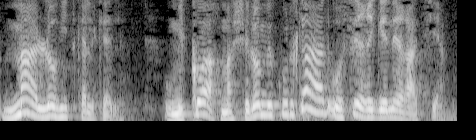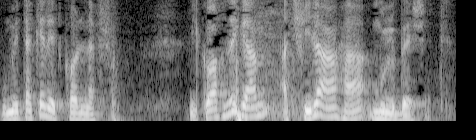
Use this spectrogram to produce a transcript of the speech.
מה לא התקלקל. ומכוח מה שלא מקולקל הוא עושה רגנרציה, הוא מתקן את כל נפשו. מכוח זה גם התפילה המולבשת.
